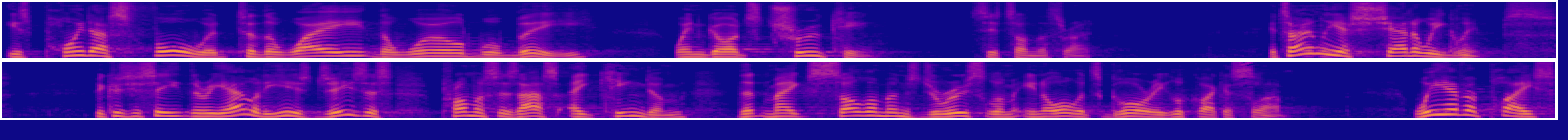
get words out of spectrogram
is point us forward to the way the world will be when God's true king sits on the throne. It's only a shadowy glimpse. Because you see, the reality is, Jesus promises us a kingdom that makes Solomon's Jerusalem in all its glory look like a slum. We have a place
